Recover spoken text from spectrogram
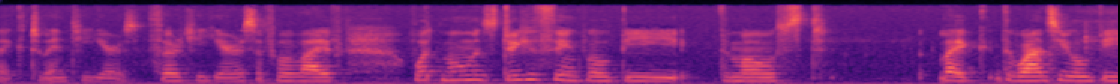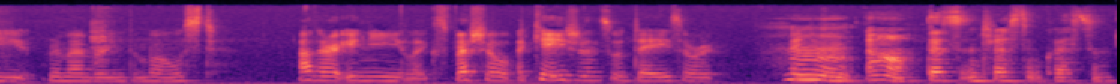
like 20 years 30 years of your life. What moments do you think will be the most like the ones you will be remembering the most? Are there any like special occasions or days or hmm. oh that's interesting question.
